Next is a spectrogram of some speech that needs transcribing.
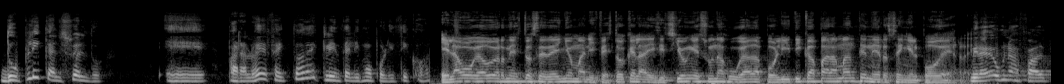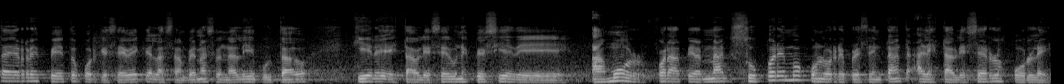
duplica el sueldo eh, para los efectos del clientelismo político. El abogado Ernesto Cedeño manifestó que la decisión es una jugada política para mantenerse en el poder. Mira, es una falta de respeto porque se ve que la Asamblea Nacional de Diputados quiere establecer una especie de amor fraternal supremo con los representantes al establecerlos por ley,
